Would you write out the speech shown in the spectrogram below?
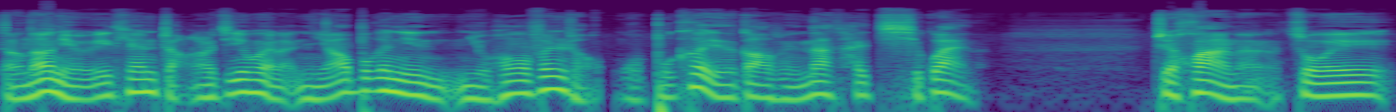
等到你有一天找着机会了，你要不跟你女朋友分手，我不客气的告诉你，那才奇怪呢。这话呢，作为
